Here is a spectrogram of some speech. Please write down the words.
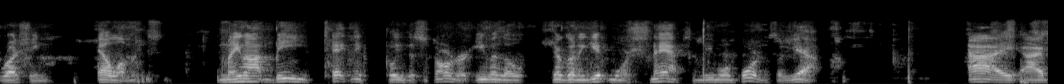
rushing elements may not be technically the starter, even though they're going to get more snaps and be more important. So yeah, I I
